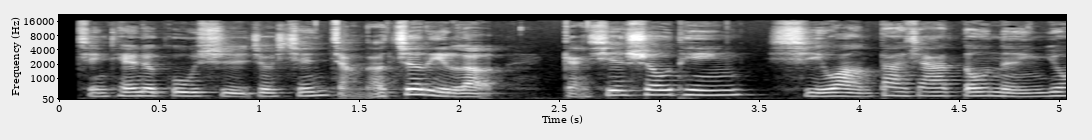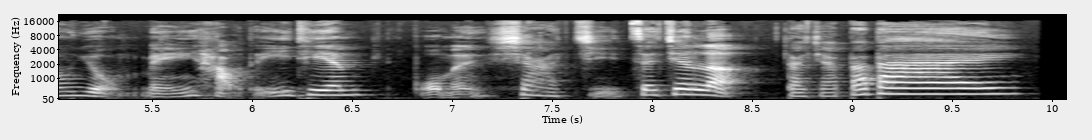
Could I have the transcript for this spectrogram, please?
今天的故事就先讲到这里了，感谢收听，希望大家都能拥有美好的一天。我们下集再见了，大家拜拜。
